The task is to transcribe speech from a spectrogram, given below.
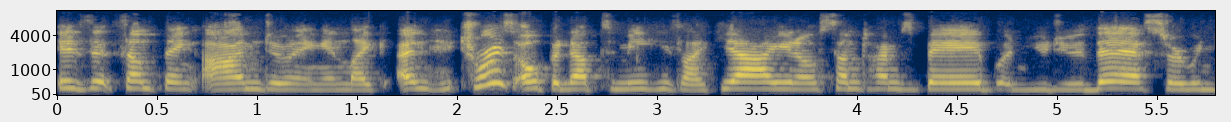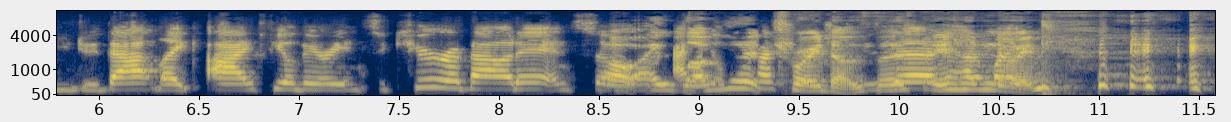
is it something i'm doing and like and troy's opened up to me he's like yeah you know sometimes babe when you do this or when you do that like i feel very insecure about it and so oh, like, i love I that troy does do this. this i had no like, idea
